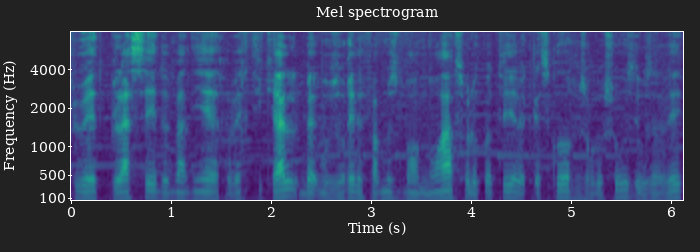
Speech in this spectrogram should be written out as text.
peut être placée de manière verticale, ben, vous aurez les fameuses bandes noires sur le côté avec les scores, ce genre de choses, et vous avez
